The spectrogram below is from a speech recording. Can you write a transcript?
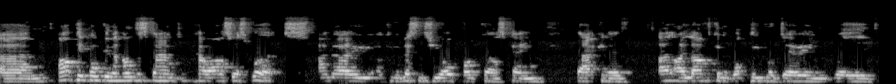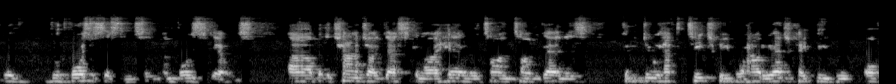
Um, are people going to understand how RCS works? I know I kind of listened to your podcast, Kane, that kind of I, I love kind of what people are doing with with, with voice assistants and, and voice skills. Uh, but the challenge, I guess, can I hear all the time and time again is do we have to teach people? How do we educate people of,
